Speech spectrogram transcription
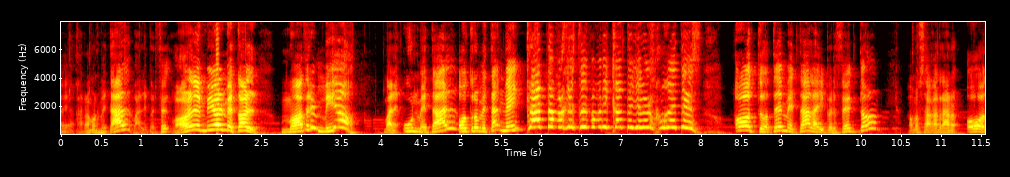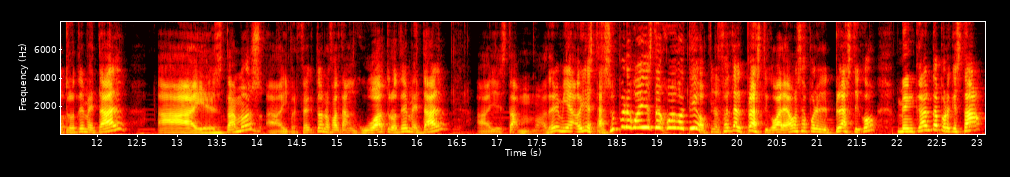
Vale, agarramos metal. Vale, perfecto. ¡Vale, mío el metal! ¡Madre mía! Vale, un metal, otro metal. ¡Me encanta porque estoy fabricando ya los juguetes! Otro de metal, ahí perfecto. Vamos a agarrar otro de metal. Ahí estamos, ahí perfecto. Nos faltan cuatro de metal. Ahí está, madre mía, oye, está súper guay este juego, tío. Nos falta el plástico, vale, vamos a por el plástico. Me encanta porque está...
